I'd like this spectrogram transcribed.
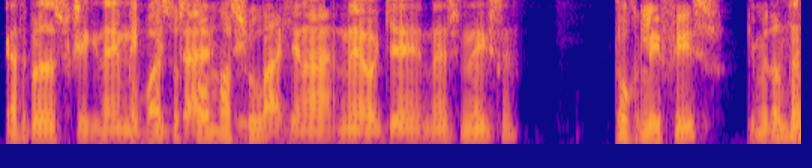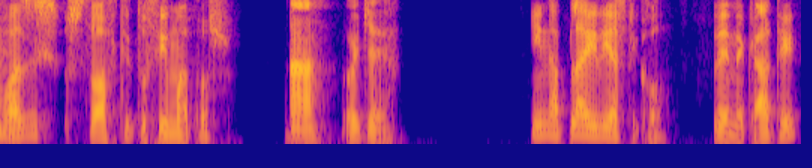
Κάθε πρόταση σου ξεκινάει με κοίτα, στο στόμα σου. Υπάρχει ένα... Ναι, ok, okay, ναι, συνέχισε. Το γλύφεις και μετά το ναι. βάζεις στο αυτί του θύματος. Α, ok. Okay. Είναι απλά αηδιαστικό. Δεν είναι κάτι.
